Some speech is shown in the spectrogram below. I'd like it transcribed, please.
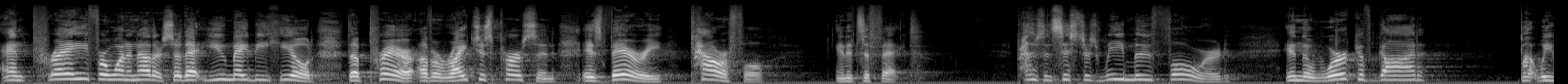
and pray for one another so that you may be healed. The prayer of a righteous person is very powerful in its effect." Brothers and sisters, we move forward in the work of God, but we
